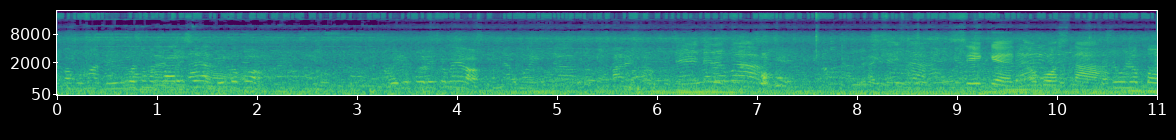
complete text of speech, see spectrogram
Pa po gusto mag-Paris yan. Dito po. Pwede po dito kayo. Siken, ubos na. Sa dulo po.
